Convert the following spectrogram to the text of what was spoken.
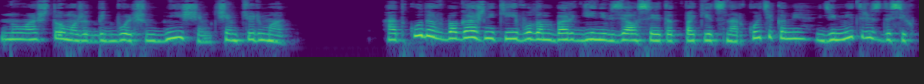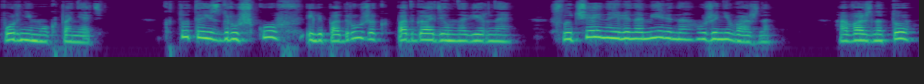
Ну а что может быть большим днищем, чем тюрьма? Откуда в багажнике его ламборгини взялся этот пакет с наркотиками, Димитрис до сих пор не мог понять. Кто-то из дружков или подружек подгадил, наверное. Случайно или намеренно, уже не важно. А важно то,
